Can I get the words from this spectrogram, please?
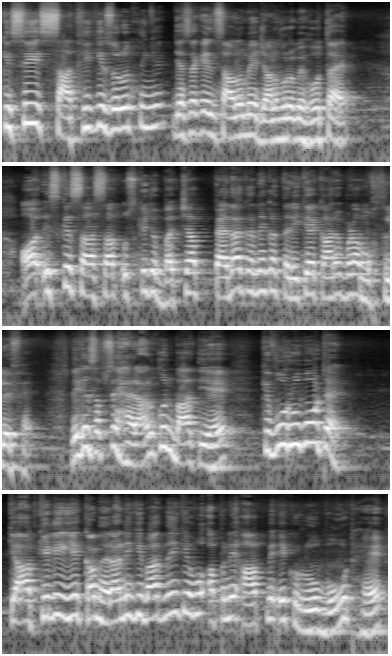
किसी साथी की ज़रूरत नहीं है। जैसा कि इंसानों में, जानवरों में होता है और इसके साथ साथ उसके जो बच्चा पैदा करने का तरीक़ाकार बड़ा मुख्तलिफ़ है। लेकिन सबसे हैरान कन बात यह है कि वो रोबोट है। क्या आपके लिए ये कम हैरानी की बात नहीं कि वो अपने आप में एक रोबोट है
